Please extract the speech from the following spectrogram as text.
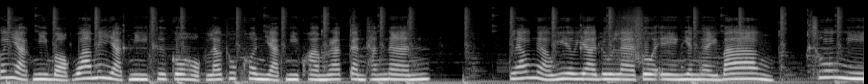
ก็อยากมีบอกว่าไม่อยากมีคือโกหกแล้วทุกคนอยากมีความรักกันทั้งนั้น แล้วเหงาเยียวยาดูแลตัวเองยังไงบ้าง ช่วงนี้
